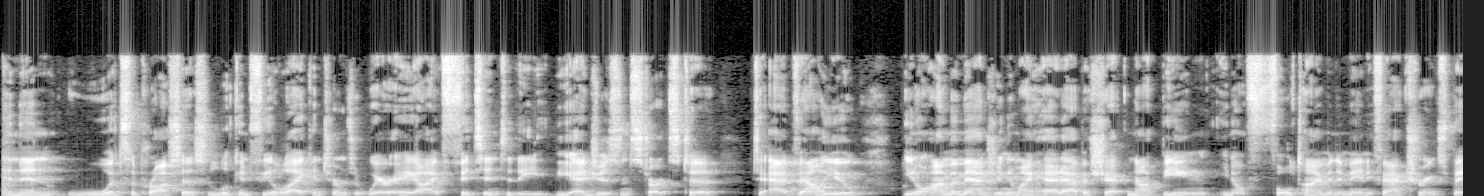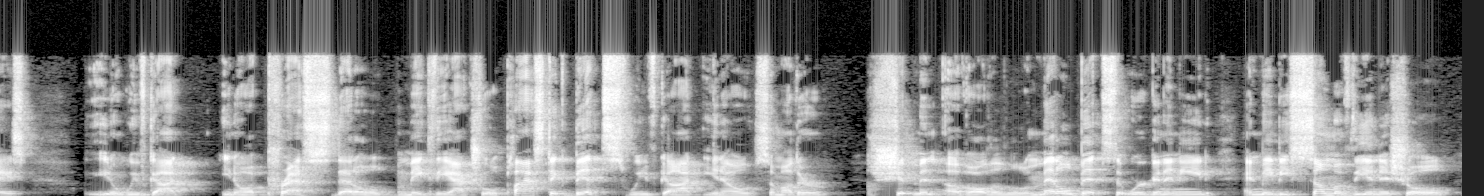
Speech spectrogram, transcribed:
and then what's the process look and feel like in terms of where AI fits into the the edges and starts to to add value. You know, I'm imagining in my head Abhishek not being you know full time in the manufacturing space. You know, we've got you know a press that'll make the actual plastic bits. We've got you know some other shipment of all the little metal bits that we're going to need, and maybe some of the initial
